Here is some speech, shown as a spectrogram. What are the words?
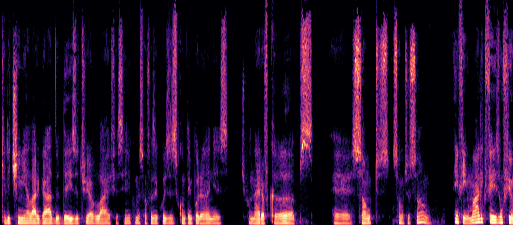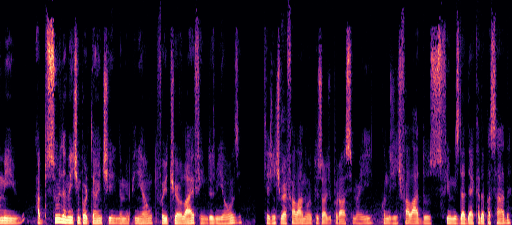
que ele tinha largado desde o Tree of Life. Assim, ele começou a fazer coisas contemporâneas, tipo Night of Cups, é, Song, to, Song to Song. Enfim, o Malik fez um filme absurdamente importante, na minha opinião, que foi o of Life, em 2011, que a gente vai falar no episódio próximo aí, quando a gente falar dos filmes da década passada.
